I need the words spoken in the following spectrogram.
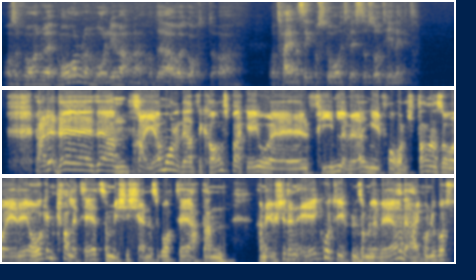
Og så får han jo et mål og målgiverne, og det er også godt å, å tegne seg på skåringslista så tidlig. Ja, Det, det, det tredje målet der til Karlsbakk er jo en fin levering fra Holtan. Altså, er det òg en kvalitet som ikke kjenner så godt til at han, han er jo ikke den egotypen som leverer det. Han kunne jo godt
